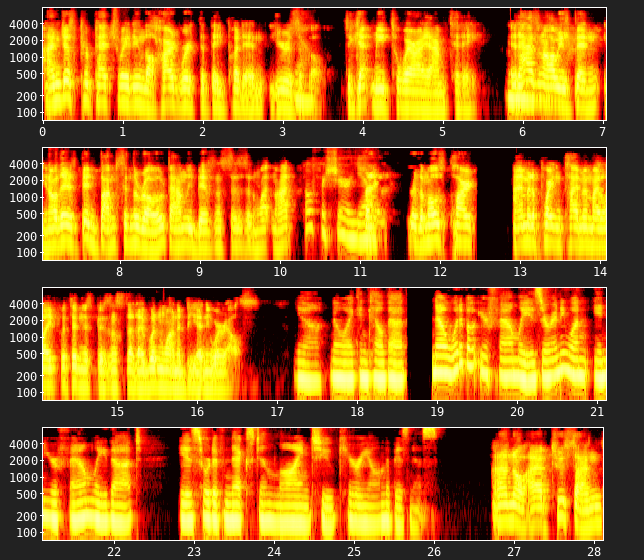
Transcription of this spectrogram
I'm just perpetuating the hard work that they put in years yeah. ago to get me to where I am today. Mm-hmm. It hasn't always been, you know, there's been bumps in the road, family businesses and whatnot. Oh, for sure. Yeah. But for the most part, I'm at a point in time in my life within this business that I wouldn't want to be anywhere else. Yeah, no, I can tell that. Now, what about your family? Is there anyone in your family that is sort of next in line to carry on the business? Uh, no, I have two sons,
